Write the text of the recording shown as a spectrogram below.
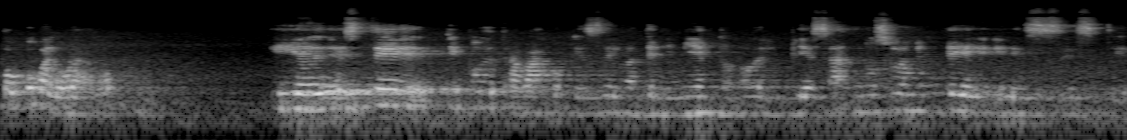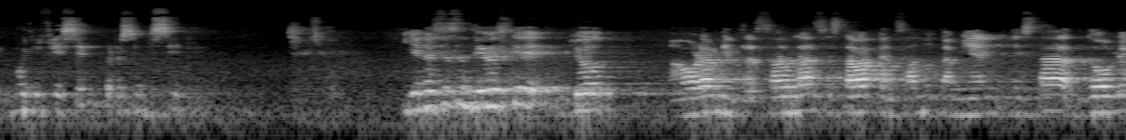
poco valorado y este tipo de trabajo que es de mantenimiento, ¿no? de limpieza, no solamente es este, muy difícil, pero es invisible. Y en ese sentido es que yo ahora mientras hablas estaba pensando también esta doble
